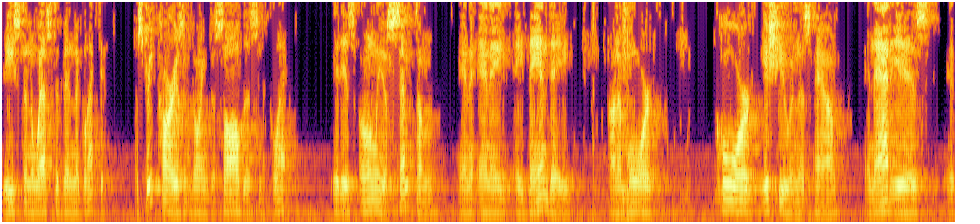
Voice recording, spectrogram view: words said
the east and the west have been neglected. A streetcar isn't going to solve this neglect. It is only a symptom and, and a, a band aid on a more core issue in this town, and that is if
